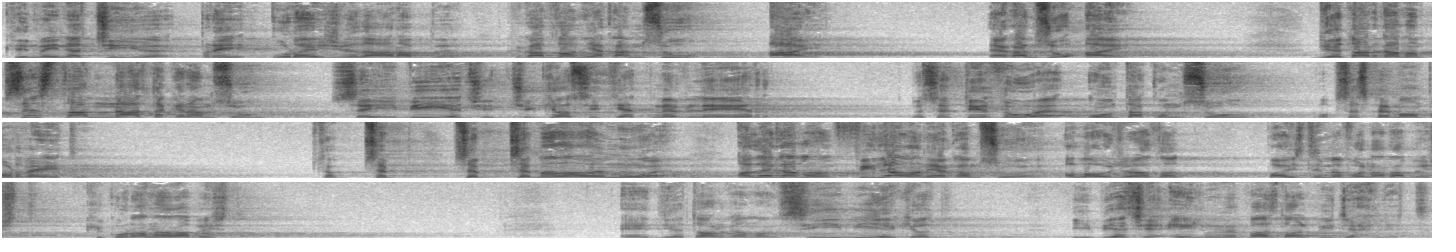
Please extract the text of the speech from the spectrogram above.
Këtyne inatçive prej kurejshve dhe arabëve, çka kanë thënë ja ka mësu ai. Ja ka mësu ai. Dijetarët kanë thënë pse s'thanë na ta kena mësu se i bie që, që kjo si t'jetë me vlerë, nëse ti thue unë ta kom mësu, po pse s'pe man për veti. Pse pse pse ma dhae mue? Andaj kanë thënë filani ja ka mësue. Allahu xhele thot, po ai s'di me fol arabisht, ky Kur'an arabisht. E dijetarët kanë thonë, si i bje kjo I bje që ilmi me pas dalë pi xhehlit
